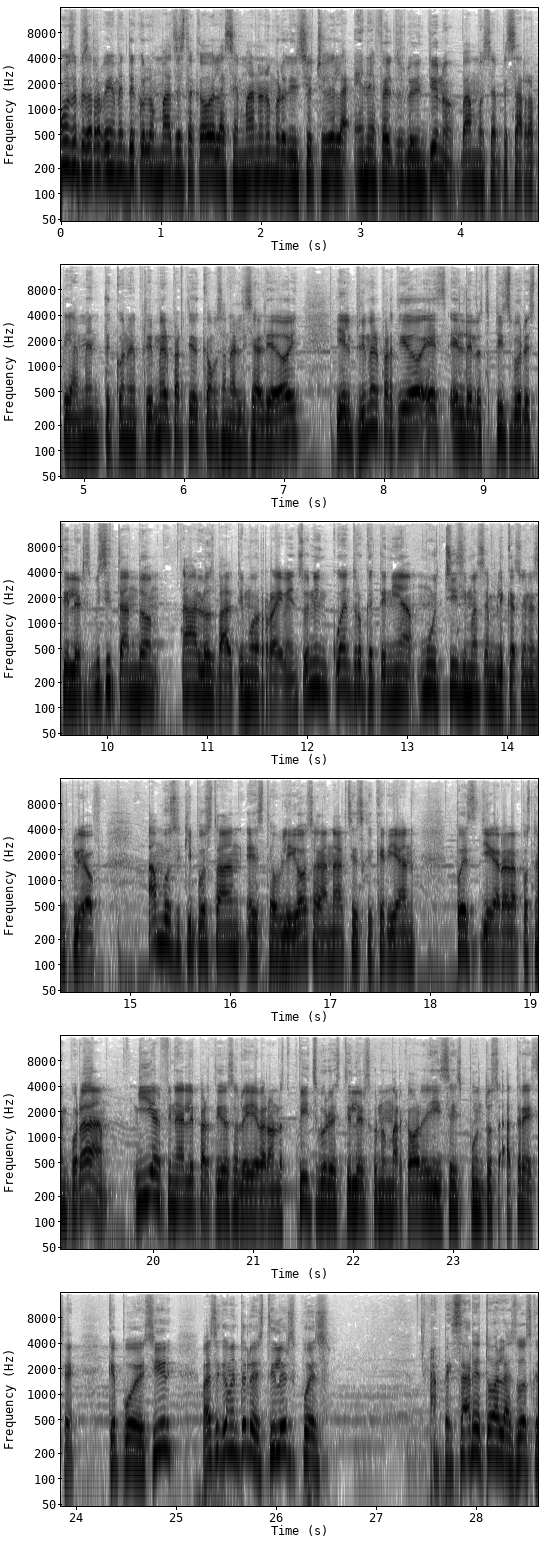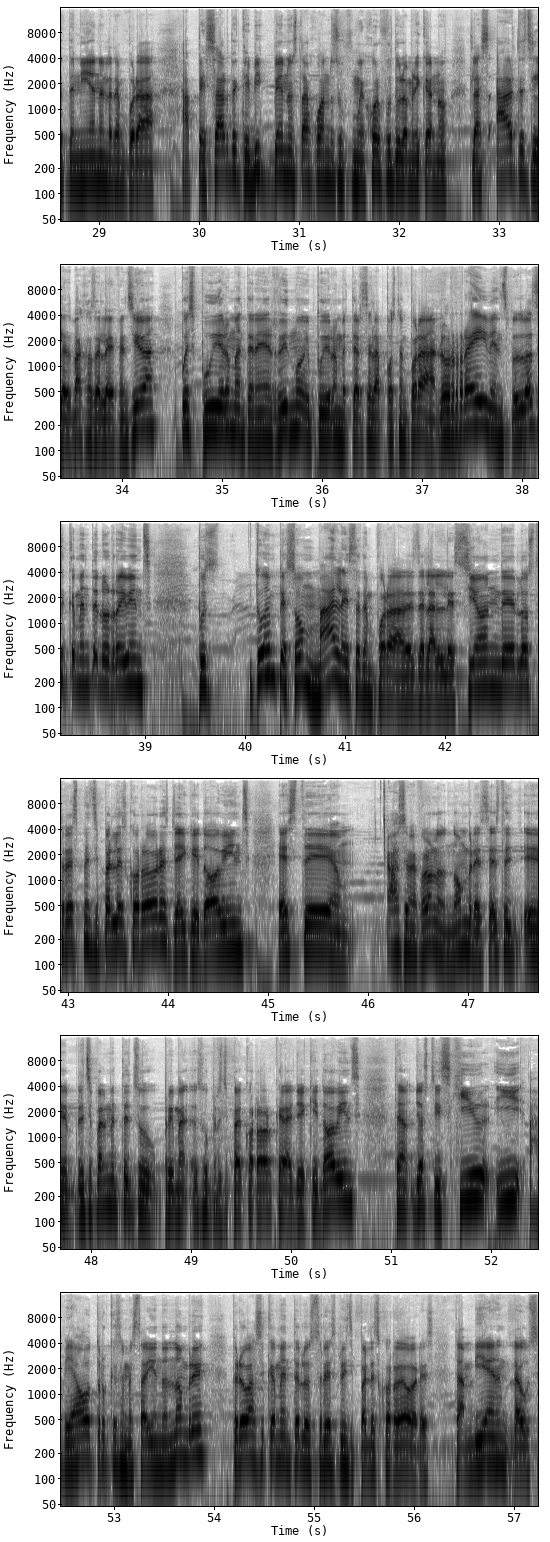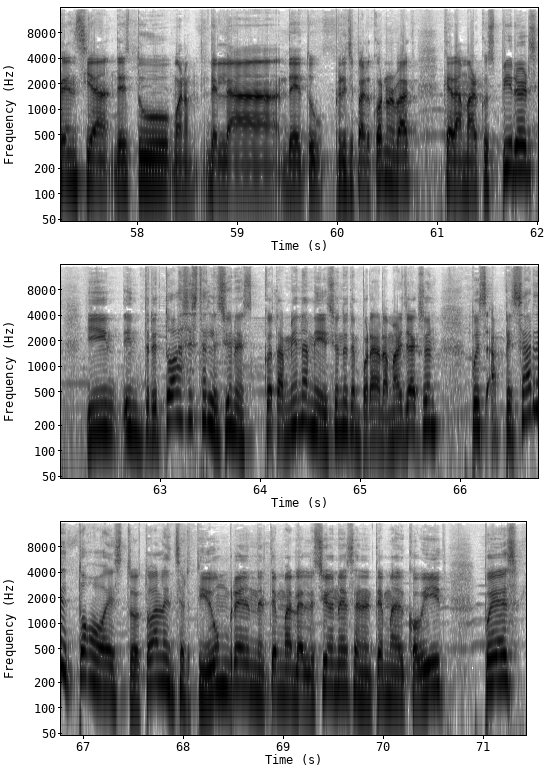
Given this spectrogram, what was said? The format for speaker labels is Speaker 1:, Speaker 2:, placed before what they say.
Speaker 1: Vamos a empezar rápidamente con lo más destacado de la semana número 18 de la NFL 2021. Vamos a empezar rápidamente con el primer partido que vamos a analizar el día de hoy. Y el primer partido es el de los Pittsburgh Steelers visitando a los Baltimore Ravens. Un encuentro que tenía muchísimas implicaciones de playoff. Ambos equipos estaban este, obligados a ganar si es que querían pues, llegar a la postemporada. Y al final el partido se lo llevaron los Pittsburgh Steelers con un marcador de 16 puntos a 13. ¿Qué puedo decir? Básicamente los Steelers pues a pesar de todas las dudas que tenían en la temporada, a pesar de que Big Ben no está jugando su mejor fútbol americano, las altas y las bajas de la defensiva, pues pudieron mantener el ritmo y pudieron meterse a la postemporada. Los Ravens, pues básicamente los Ravens, pues todo empezó mal esta temporada, desde la lesión de los tres principales corredores, J.K. Dobbins, este Ah, se me fueron los nombres. Este, eh, principalmente su, su principal corredor que era J.K. Dobbins, Justice Hill y había otro que se me está yendo el nombre, pero básicamente los tres principales corredores. También la ausencia de tu, bueno, de la de tu principal cornerback que era Marcus Peters y entre todas estas lesiones, también a mi edición de temporada Lamar Jackson, pues a pesar de todo esto, toda la incertidumbre en el tema de las lesiones, en el tema del COVID, pues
